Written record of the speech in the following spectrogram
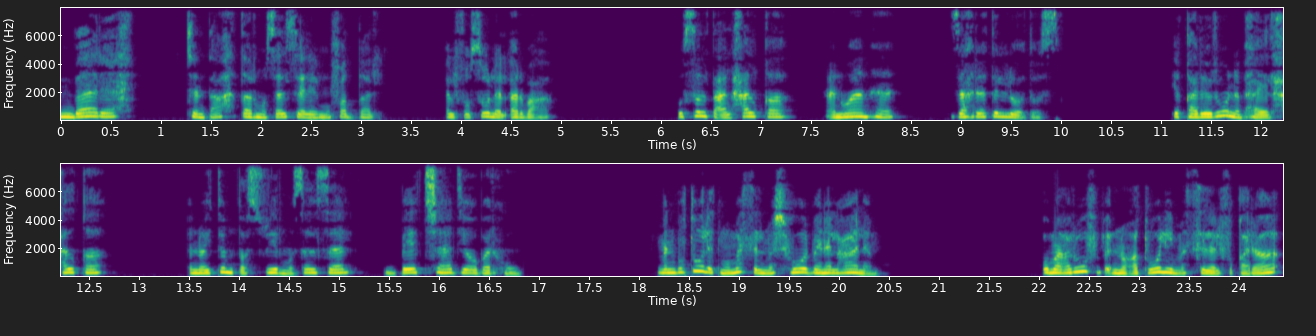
امبارح كنت أحضر مسلسلي المفضل الفصول الأربعة. وصلت على الحلقة عنوانها زهرة اللوتس يقررون بهاي الحلقة إنه يتم تصوير مسلسل بيت شادية وبرهوم. من بطولة ممثل مشهور بين العالم. ومعروف بأنه عطول يمثل الفقراء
